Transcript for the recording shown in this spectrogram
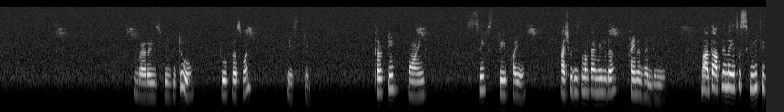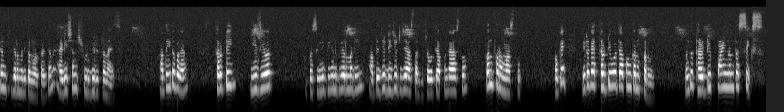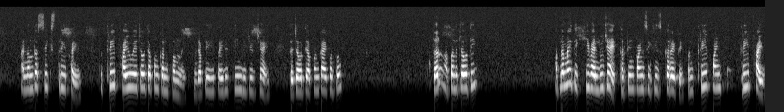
barrage will be two two plus one is three thirty point six three five अशी तुम्हाला काय मिळेल फायनल व्हॅल्यू मिळेल मग आता आपल्याला याचं सिग्निफिकंट फिगरमध्ये कन्वर्ट करायचं कारण addition should be written as आता इथं बघा थर्टी इज युअर आपण सिग्निफिकंट फिगरमध्ये आपले जे डिजिट जे असतात त्याच्यावरती आपण काय असतो? कन्फर्म असतो. ओके इथं काय थर्टीवरती आपण कन्फर्म आहे. नंतर थर्टी पॉईंट नंतर सिक्स आणि नंतर सिक्स थ्री फाईव्ह तर थ्री फाईव्ह याच्यावरती आपण कन्फर्म नाही. म्हणजे आपले हे पहिले तीन डिजिट जे आहेत त्याच्यावरती आपण काय करतो? तर आपण त्याच्यावरती आपल्याला माहिती आहे ही व्हॅल्यू जी आहे thirteen point six is correct आहे. पण थ्री पॉईंट थ्री फाईव्ह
